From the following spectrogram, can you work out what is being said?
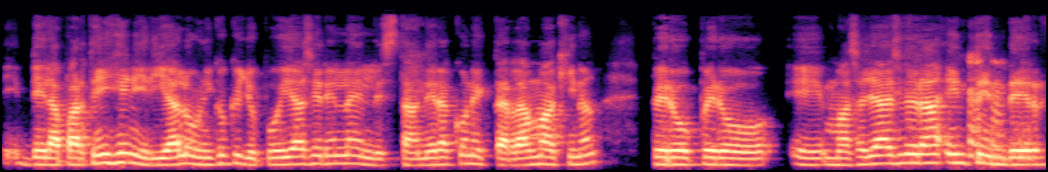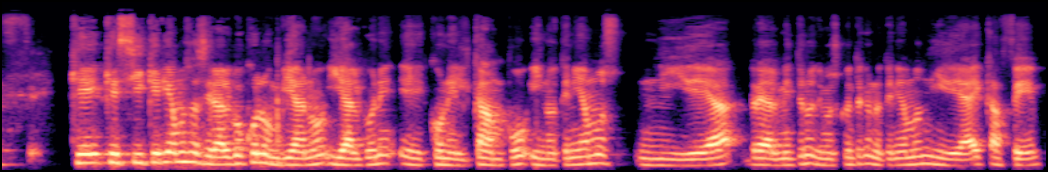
de la parte de ingeniería, lo único que yo podía hacer en, la, el stand era conectar la máquina, pero, pero eh, más allá de eso era entender que, que, sí queríamos hacer algo colombiano y algo eh, con el campo y no teníamos ni idea, realmente nos dimos cuenta que no teníamos ni idea de café,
